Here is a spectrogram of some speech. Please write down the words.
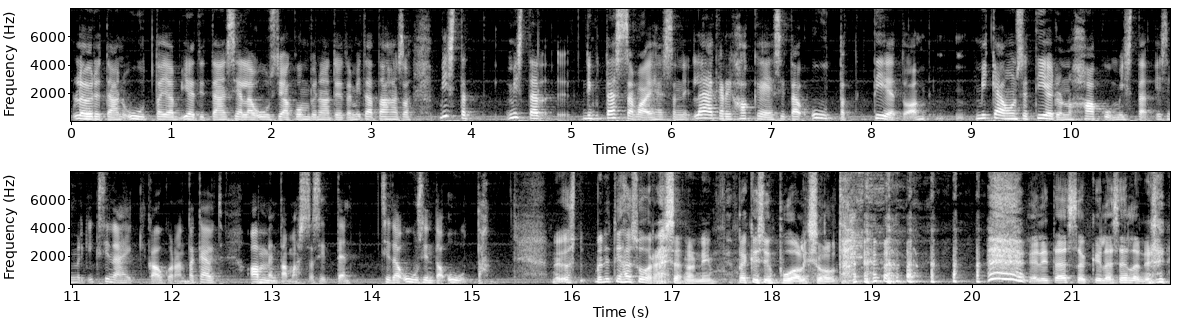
löydetään uutta ja mietitään siellä uusia kombinaatioita, mitä tahansa. Mistä, mistä niin tässä vaiheessa niin lääkäri hakee sitä uutta tietoa? Mikä on se tiedon haku, mistä esimerkiksi sinä Heikki Kaukoranta käyt ammentamassa sitten sitä uusinta uutta? No jos mä nyt ihan suoraan sanon, niin mä kysyn puolisolta. Eli tässä on kyllä sellainen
